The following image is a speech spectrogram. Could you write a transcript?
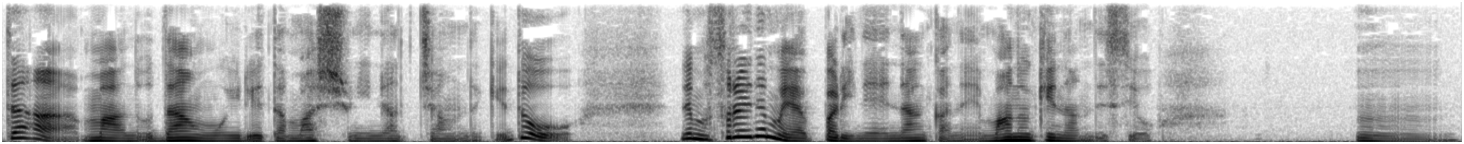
た、まあ、あの、段を入れたマッシュになっちゃうんだけど、でもそれでもやっぱりね、なんかね、間抜けなんですよ。うん。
